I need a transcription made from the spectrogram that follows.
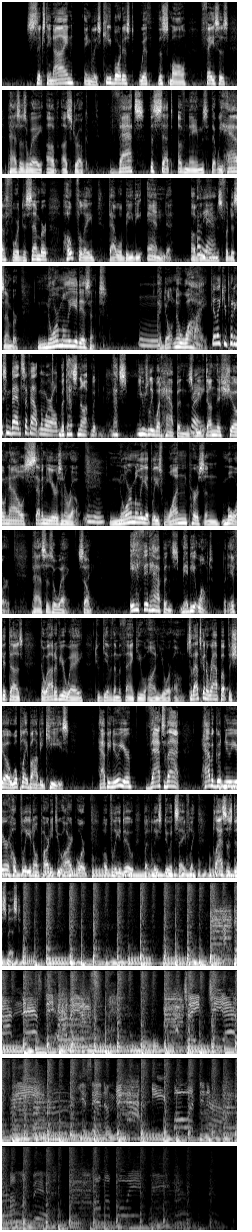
69, English keyboardist with the small faces, passes away of a stroke. That's the set of names that we have for December. Hopefully, that will be the end of oh, the Oh, yeah. names for December. Normally, it isn't. Hmm. I don't know why. I feel like you're putting some bad stuff out in the world. But that's not what. That's usually what happens. Right. We've done this show now seven years in a row. Mm-hmm. Normally, at least one person more passes away. So, if it happens, maybe it won't. But if it does, go out of your way to give them a thank you on your own. So that's going to wrap up the show. We'll play Bobby Keys. Happy New Year. That's that. Have a good New Year. Hopefully you don't party too hard, or hopefully you do, but at least do it safely. Class is dismissed.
